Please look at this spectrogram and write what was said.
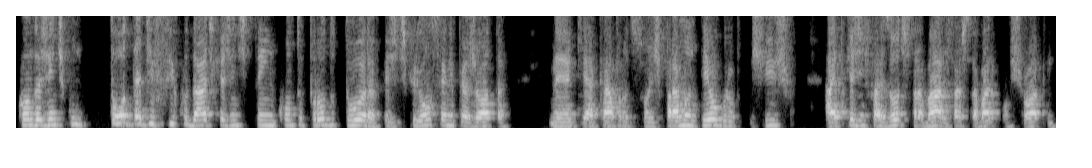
quando a gente, com toda a dificuldade que a gente tem enquanto produtora, a gente criou um CNPJ, né, que é a K Produções, para manter o Grupo Xixo, aí porque a gente faz outros trabalhos, faz trabalho com shopping,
